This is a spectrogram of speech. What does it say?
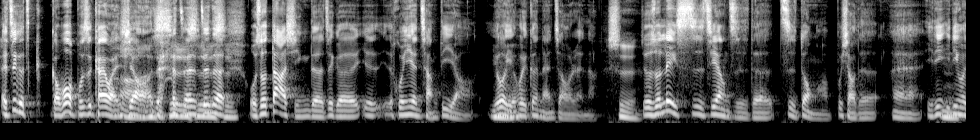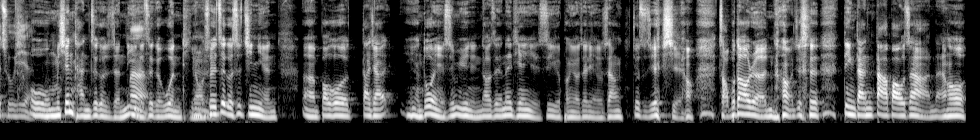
哎，这个搞不。好，不是开玩笑啊，真真真的，我说大型的这个婚宴场地啊。以后也会更难找人啊，是，就是说类似这样子的自动啊，不晓得，哎，一定一定会出现。我们先谈这个人力的这个问题哦，所以这个是今年呃，包括大家很多人也是面临到这个。那天也是一个朋友在脸书上就直接写哦，找不到人哈，就是订单大爆炸，然后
